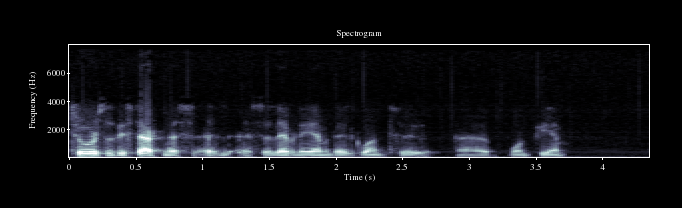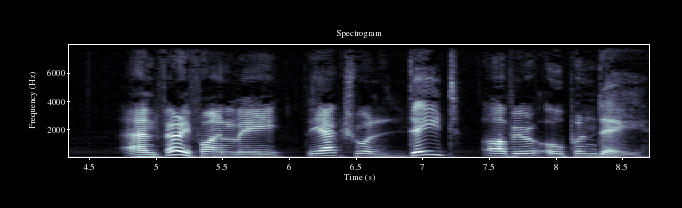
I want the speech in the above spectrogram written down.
tours will be starting at, at 11 a.m. and they'll go on to uh, 1 p.m. And very finally, the actual date of your open day.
